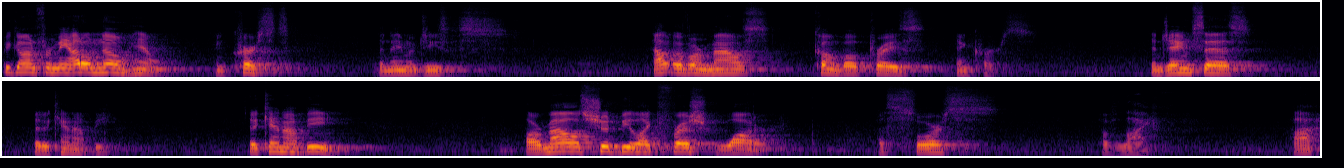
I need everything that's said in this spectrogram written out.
Be gone from me. I don't know him. And cursed the name of Jesus. Out of our mouths come both praise and curse. And James says that it cannot be. It cannot be. Our mouths should be like fresh water, a source of life. Ah,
